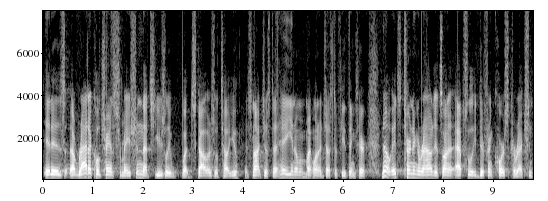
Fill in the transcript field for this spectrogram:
it is a radical transformation. That's usually what scholars will tell you. It's not just a, hey, you know, might want to adjust a few things here. No, it's turning around. It's on an absolutely different course correction.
